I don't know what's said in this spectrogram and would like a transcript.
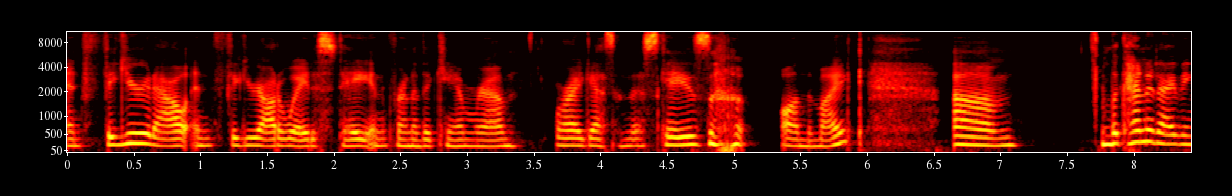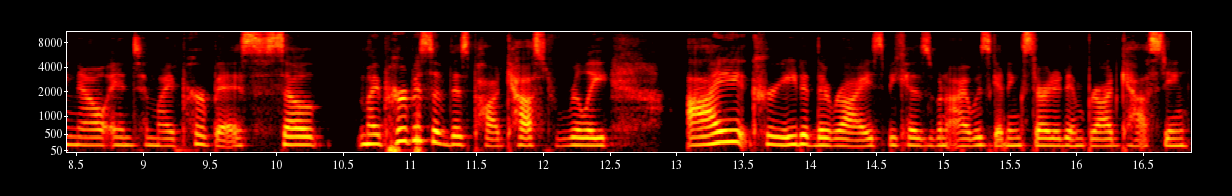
and figure it out and figure out a way to stay in front of the camera, or I guess in this case, on the mic. Um, but kind of diving now into my purpose. So, my purpose of this podcast really, I created The Rise because when I was getting started in broadcasting,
